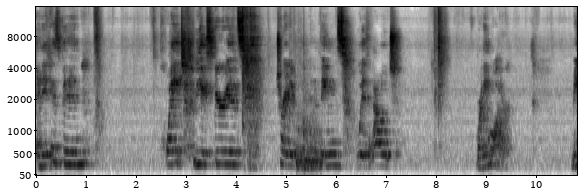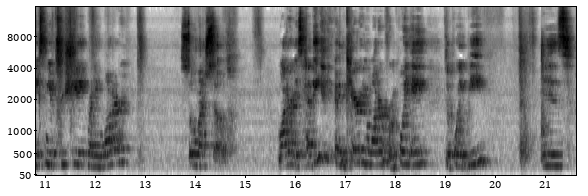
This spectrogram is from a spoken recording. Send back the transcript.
and it has been quite the experience trying to cook things without running water. Makes me appreciate running water so much so. Water is heavy and carrying water from point A to point B is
